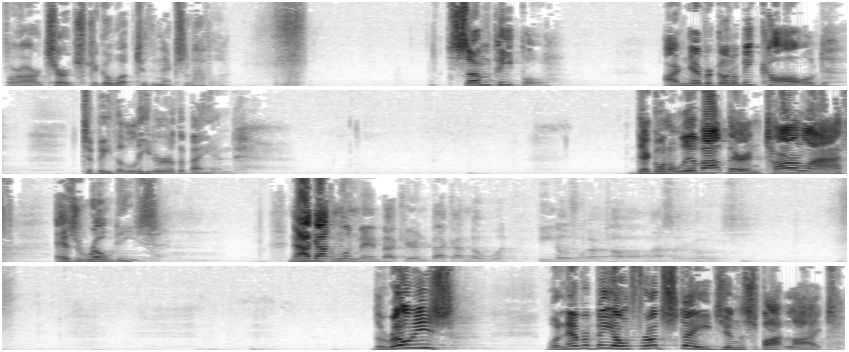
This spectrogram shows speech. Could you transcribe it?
For our church to go up to the next level. Some people are never going to be called to be the leader of the band. They're going to live out their entire life as roadies. Now I got one man back here in the back. I know what he knows what I'm talking about when I say roadies. The roadies will never be on front stage in the spotlight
